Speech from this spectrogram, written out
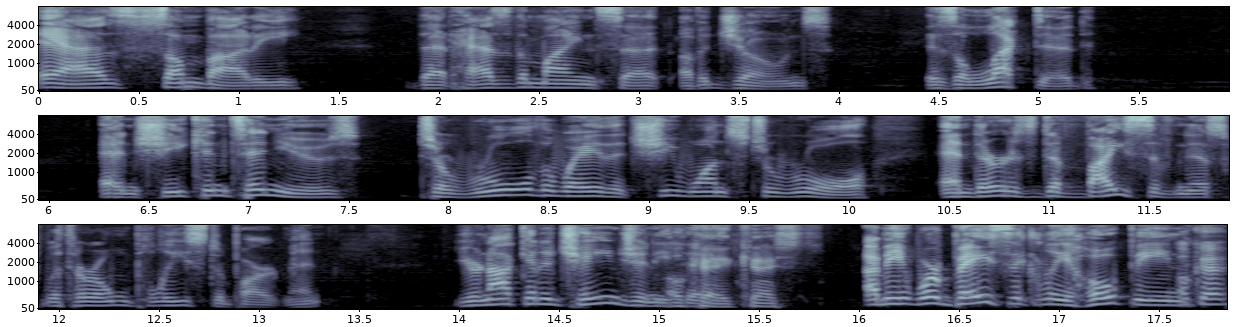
as somebody that has the mindset of a Jones is elected and she continues to rule the way that she wants to rule, and there is divisiveness with her own police department, you're not going to change anything. Okay. Can I? s- I mean, we're basically hoping, Okay.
